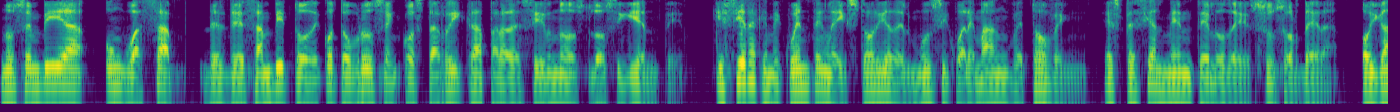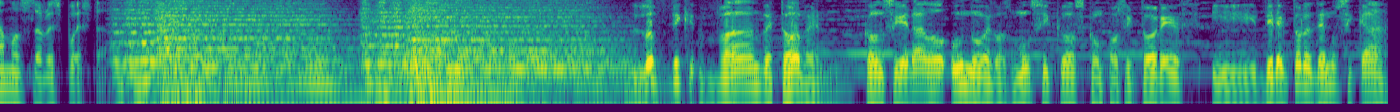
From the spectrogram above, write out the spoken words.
nos envía un WhatsApp desde San Vito de Cotobruz en Costa Rica para decirnos lo siguiente. Quisiera que me cuenten la historia del músico alemán Beethoven, especialmente lo de su sordera. Oigamos la respuesta. Ludwig van Beethoven, considerado uno de los músicos, compositores y directores de música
